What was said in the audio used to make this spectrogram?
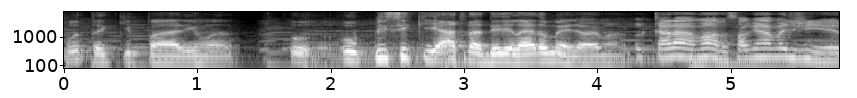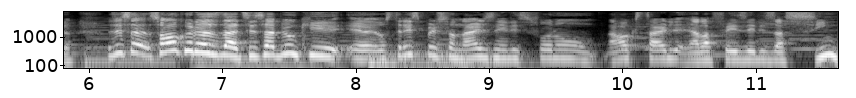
Puta que pariu, mano. O, psiquiatra dele lá era o melhor, mano. O cara, mano, só ganhava dinheiro. É- só uma curiosidade, vocês sabiam que eh, os três personagens, eles foram. A Rockstar, ela fez eles assim,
